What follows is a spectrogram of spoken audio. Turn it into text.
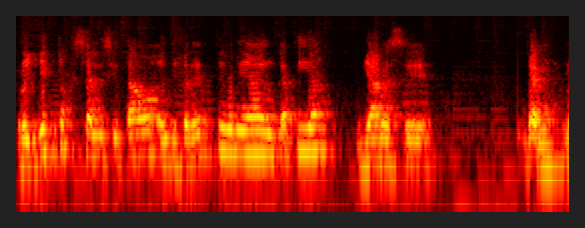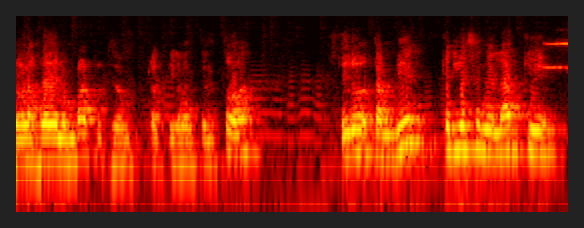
proyectos que se han licitado en diferentes unidades educativas, llámese, bueno, no las voy a nombrar porque son prácticamente en todas, pero también quería señalar que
